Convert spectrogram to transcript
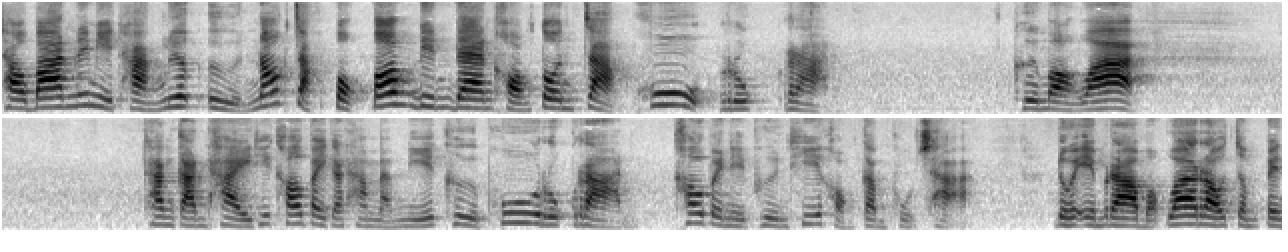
ชาวบ้านไม่มีทางเลือกอื่น นอกจากปกป้องดินแดนของตนจากผู้รุกราน คือมองว่า ทางการไทยที่เข้าไปกระทำแบบนี้คือผู้รุกรานเข้าไปในพื้นที่ของกัมพูชา โดยเอ็มราบอกว่าเราจำเป็น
